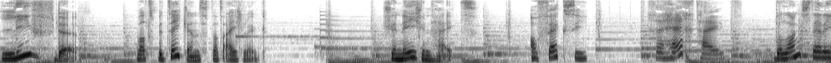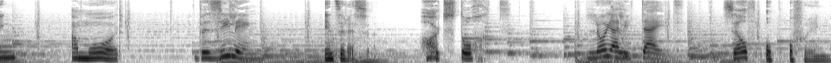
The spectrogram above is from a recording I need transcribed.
Liefde. Wat betekent dat eigenlijk? Genegenheid. affectie, Gehechtheid. Belangstelling. amor, Bezieling. Interesse. Hartstocht. Loyaliteit. Zelfopoffering.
